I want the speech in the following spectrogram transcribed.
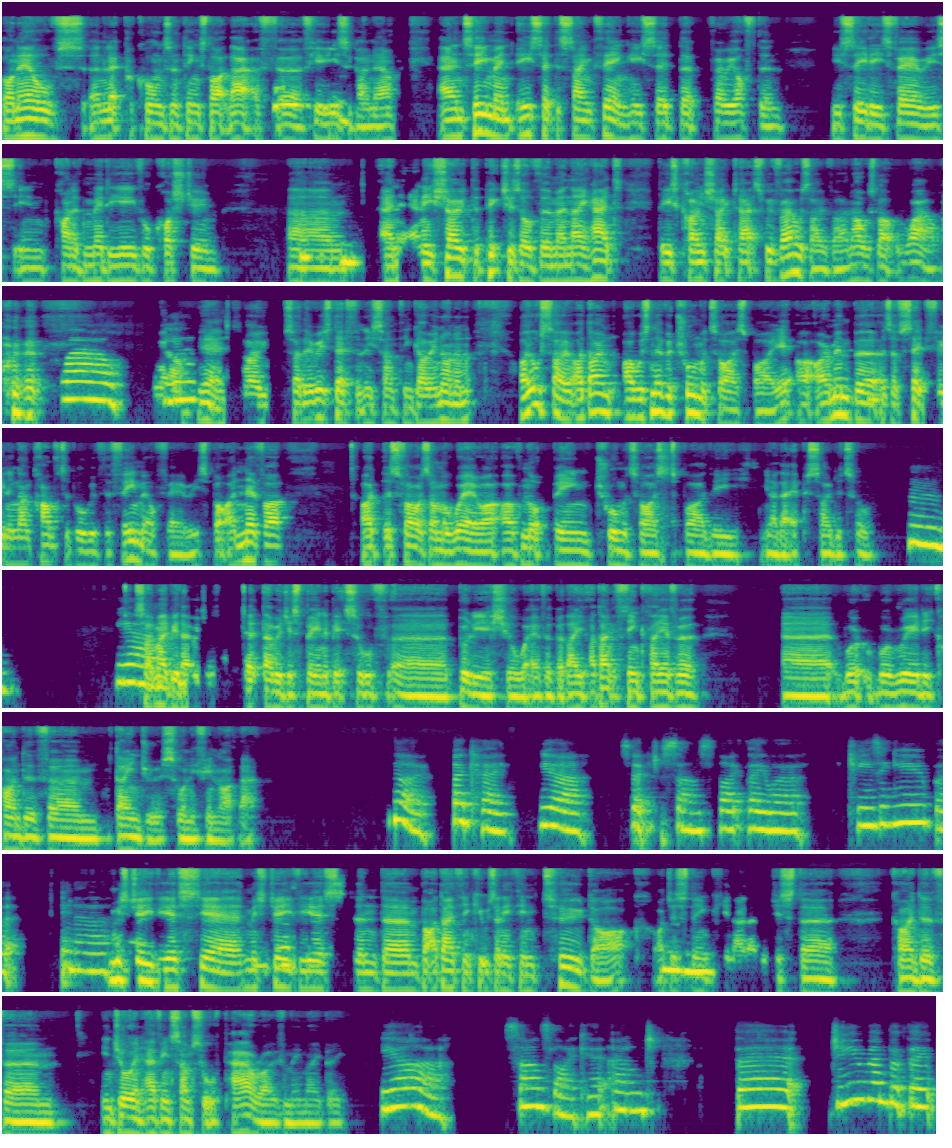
on elves and leprechauns and things like that a, a few years ago now, and he meant he said the same thing. He said that very often you see these fairies in kind of medieval costume. Um, mm-hmm. and, and he showed the pictures of them, and they had these cone shaped hats with veils over. And I was like, wow. wow. Yeah. yeah. So, so there is definitely something going on. And I also, I don't, I was never traumatized by it. I, I remember, mm. as I've said, feeling uncomfortable with the female fairies, but I never, I, as far as I'm aware, I, have not been traumatized by the, you know, that episode at all. Hmm. Yeah. So maybe they were just they were just being a bit sort of uh, bullyish or whatever, but they I don't think they ever uh, were were really kind of um, dangerous or anything like that. No. Okay. Yeah. So it just sounds like they were teasing you, but in a mischievous, yeah, mischievous, and um, but I don't think it was anything too dark. I just mm-hmm. think you know they were just uh, kind of um, enjoying having some sort of power over me, maybe. Yeah, sounds like it. And there, do you remember they?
